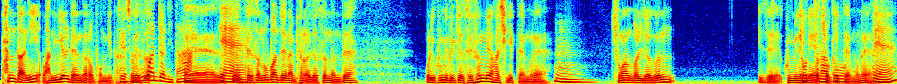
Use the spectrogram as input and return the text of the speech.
판단이 완결되는 거라고 봅니다. 대선 그래서, 후반전이다. 네, 그래서 예. 대선 후반전이라는 표현을 썼는데 우리 국민들께서 현명하시기 때문에 음. 중앙 권력은 이제 국민의힘에 줬기 때문에 예.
